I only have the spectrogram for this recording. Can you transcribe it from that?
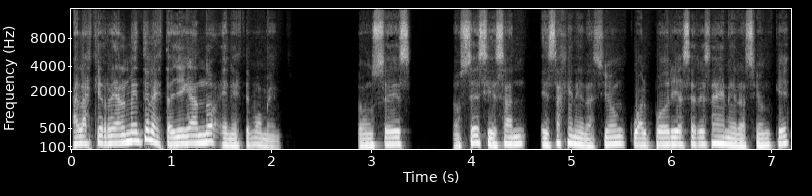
a las que realmente le está llegando en este momento. Entonces, no sé si esa, esa generación, cuál podría ser esa generación que,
